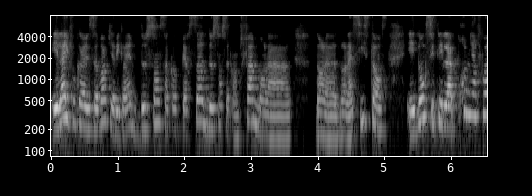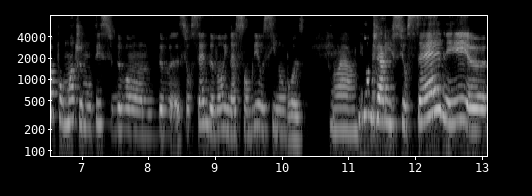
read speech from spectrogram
Et là, il faut quand même savoir qu'il y avait quand même 250 personnes, 250 femmes dans, la, dans, la, dans l'assistance. Et donc, c'était la première fois pour moi que je montais sur, devant, sur scène devant une assemblée aussi nombreuse. Donc, j'arrive sur scène et... Euh,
